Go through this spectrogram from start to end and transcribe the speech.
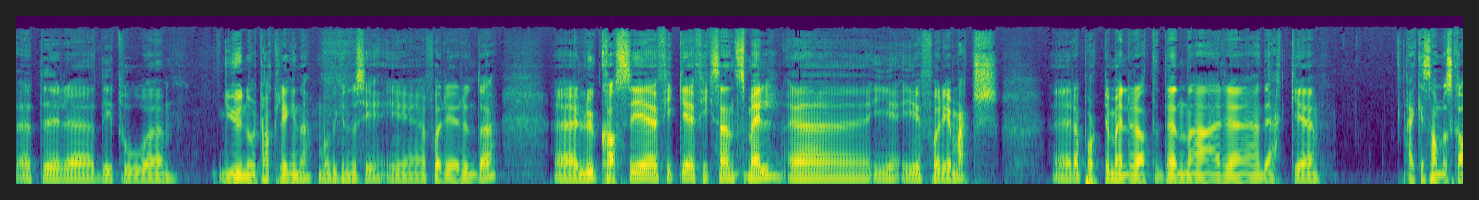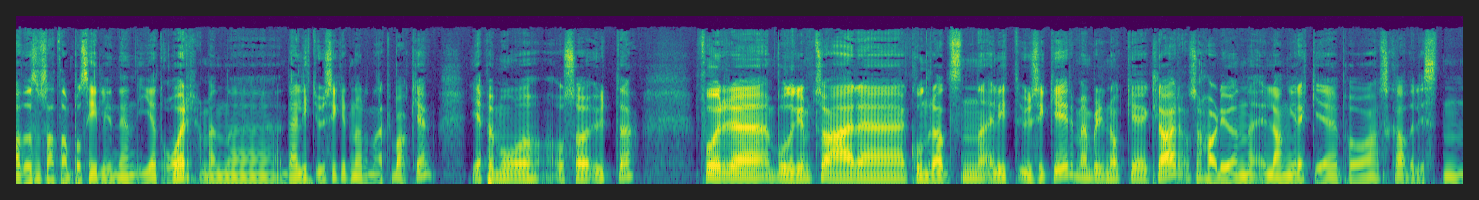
etter eh, de to eh, juniortaklingene, må vi kunne si, i forrige runde. Luke fikk, fikk seg en smell eh, i, i forrige match. Eh, rapporter melder at den er eh, Det er ikke, er ikke samme skade som satte ham på sidelinjen i et år, men eh, det er litt usikkert når han er tilbake. Jeppe Mo også ute. For uh, Bodø-Glimt så er eh, Konradsen litt usikker, men blir nok klar. Og så har de jo en lang rekke på skadelisten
